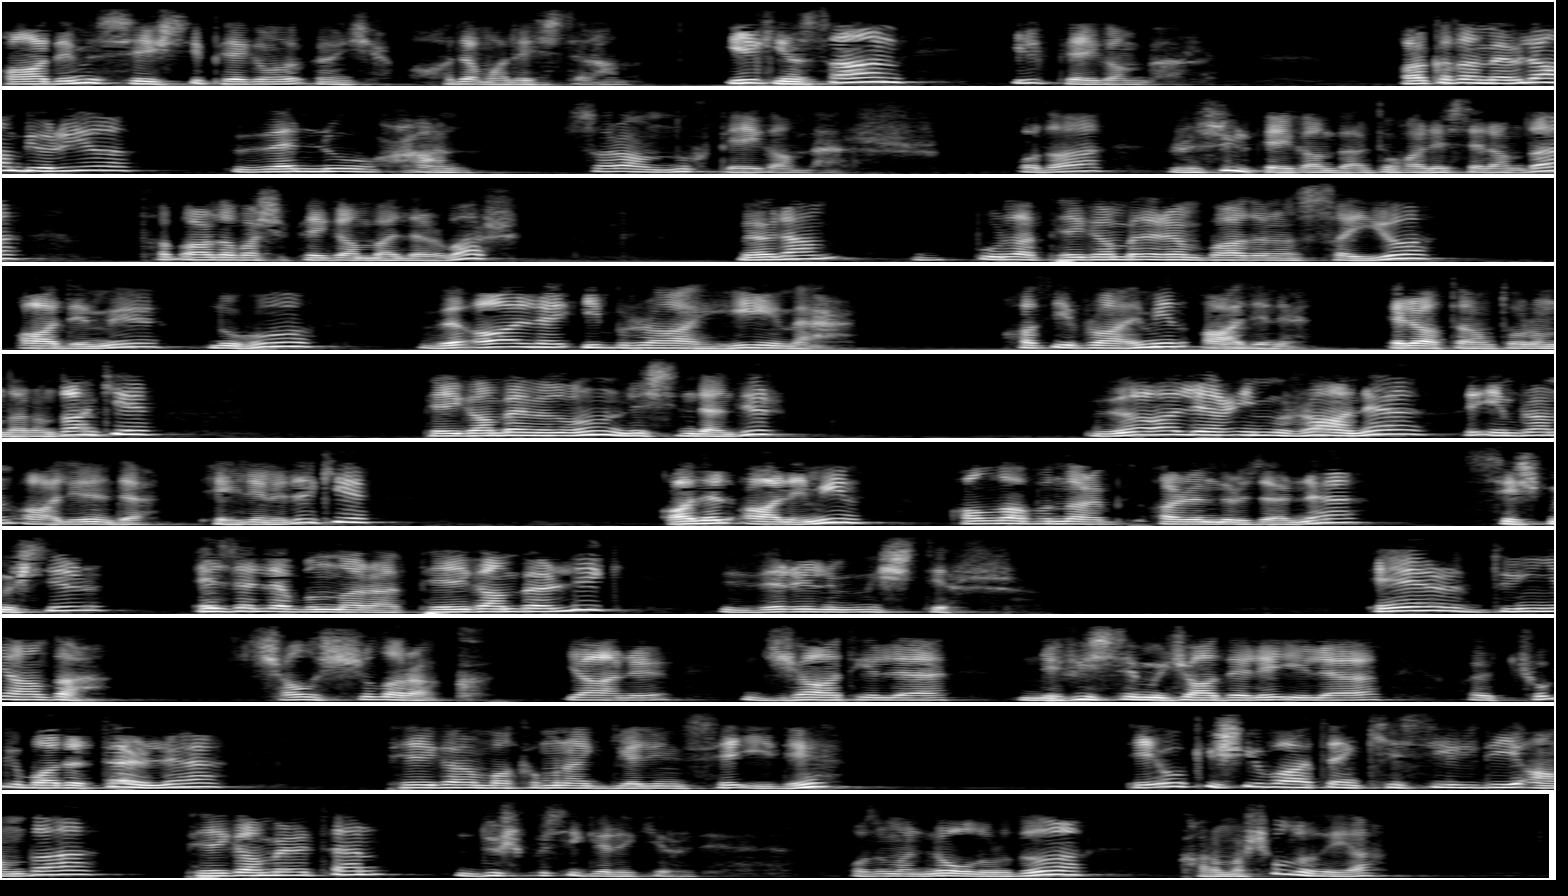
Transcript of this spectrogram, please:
Adem'i seçti peygamber önce. Adem Aleyhisselam. İlk insan, ilk peygamber. Arkadan Mevlam buyuruyor ve Nuhan. Sonra Nuh peygamber. O da Resul peygamber Nuh Aleyhisselam'da. Tabi arada başka peygamberler var. Mevlam burada peygamberlerin bazılarını sayıyor. Adem'i, Nuh'u ve Ale İbrahim'e. Hazreti İbrahim'in ailini. Elahta'nın torunlarından ki Peygamber onun neslindendir. Ve Ale İmran'e ve İmran ailini de ehlini de ki alel alemin Allah bunlar alemler üzerine seçmiştir. Ezelle bunlara peygamberlik verilmiştir. Eğer dünyada çalışılarak yani cihat ile, nefisle mücadele ile, çok ibadetlerle peygamber makamına gelinse idi, e o kişi ibadetten kesildiği anda peygamberden düşmesi gerekirdi. O zaman ne olurdu? Karmaşa olurdu ya.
